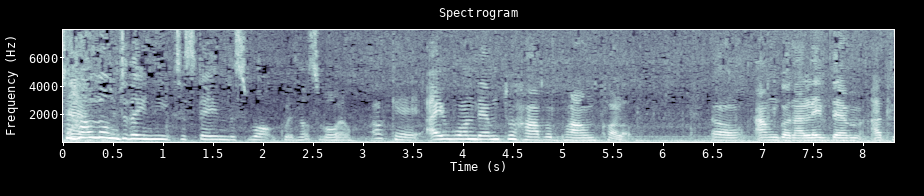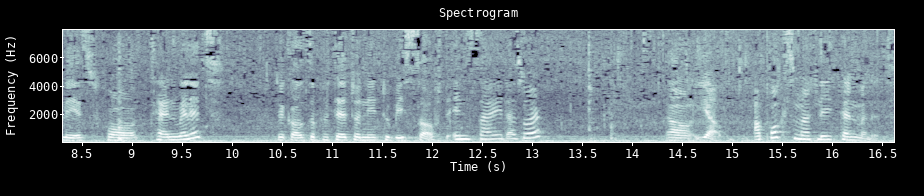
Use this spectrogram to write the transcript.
So how long do they need to stay in this wok with lots of oil? Okay, I want them to have a brown color. So I'm gonna leave them at least for 10 minutes because the potato need to be soft inside as well. Uh, yeah, approximately 10 minutes.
